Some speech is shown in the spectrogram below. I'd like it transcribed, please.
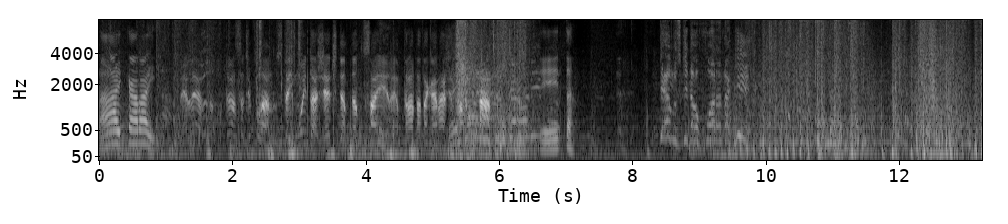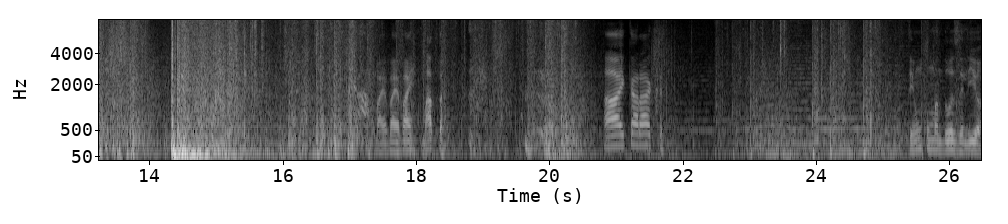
Ai, carai. Beleza, mudança de planos. Tem muita gente tentando sair. A entrada da garagem tá montada. Eita. Temos que dar o fora daqui! Vai, vai, vai. Mata. Ai, caraca. Tem um com uma 12 ali, ó.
